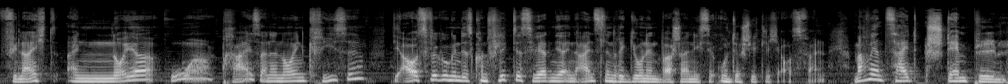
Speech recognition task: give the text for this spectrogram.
Vielleicht ein neuer hoher Preis einer neuen Krise? Die Auswirkungen des Konfliktes werden ja in einzelnen Regionen wahrscheinlich sehr unterschiedlich ausfallen. Machen wir einen Zeitstempel.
